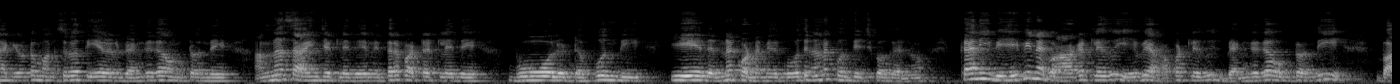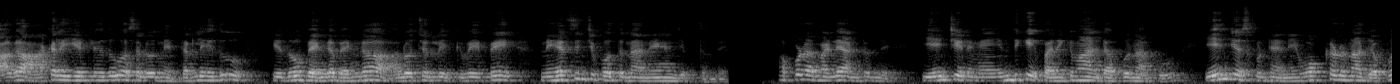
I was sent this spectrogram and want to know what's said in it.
నాకేమిటో మనసులో తీయాలని బెంగగా ఉంటుంది. అన్నం సాయించట్లేదే నిద్ర పట్టట్లేదే బోలు డబ్బు ఉంది ఏదన్నా కొండ మీద కోతినన్నా కొని తెచ్చుకోగలను. కానీ ఇవేవి నాకు ఆగట్లేదు ఏవి ఆపట్లేదు ఇది బెంగగా ఉంటుంది. బాగా ఆకలి వేయట్లేదు అసలు నిద్ర లేదు. ఏదో బెంగ బెంగ ఆలోచనలు ఎక్కువైపోయి నీరసించిపోతున్నానే అని చెప్తుంది. అప్పుడు మళ్ళీ అంటుంది ఏం చేయడమే? ఎందుకే పనికి మా డబ్బు నాకు? ఏం చేసుకుంటాను ఒక్కడు నా జబ్బు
